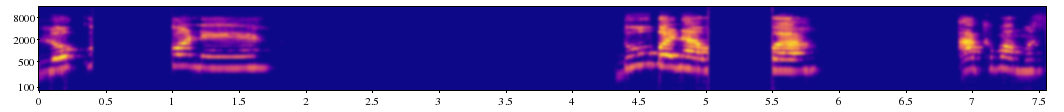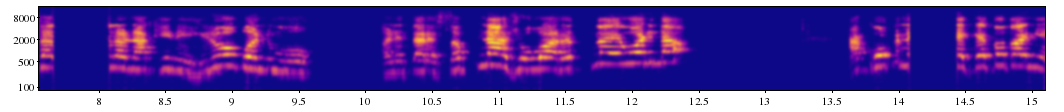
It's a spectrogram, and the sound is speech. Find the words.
લોકોને દૂ બનાવવા. આંખમાં મસાલો નાખીને હીરો બનવો અને તારે સપના જોવા રત્ન એવોર્ડ ના. આ કોકને કેતો તો એની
